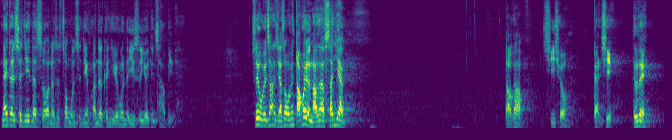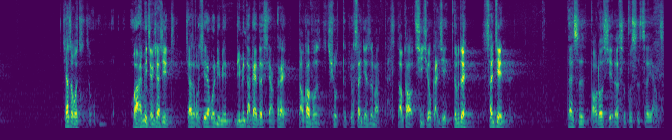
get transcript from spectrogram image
那一段圣经的时候呢，是中文圣经翻的，跟原文的意思有一点差别。所以我们常常讲说，我们祷告有哪三样？祷告、祈求、感谢，对不对？假设我我还没讲下去，假设我现在问你们，你们大概的想，大概祷告不是求有三件事吗？祷告、祈求、感谢，对不对？三件。但是保罗写的是不是这样子？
